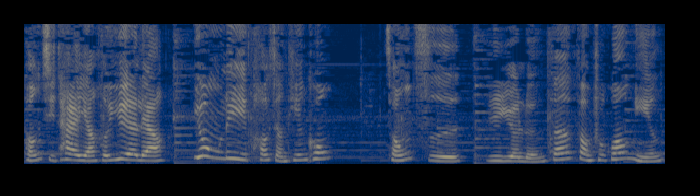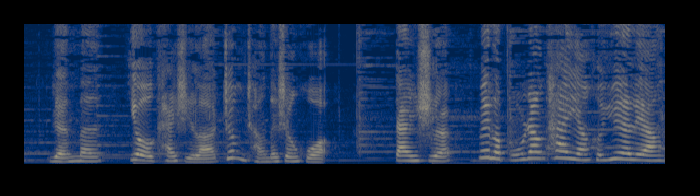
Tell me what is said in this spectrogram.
捧起太阳和月亮，用力抛向天空。从此，日月轮番，放出光明，人们又开始了正常的生活。但是，为了不让太阳和月亮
